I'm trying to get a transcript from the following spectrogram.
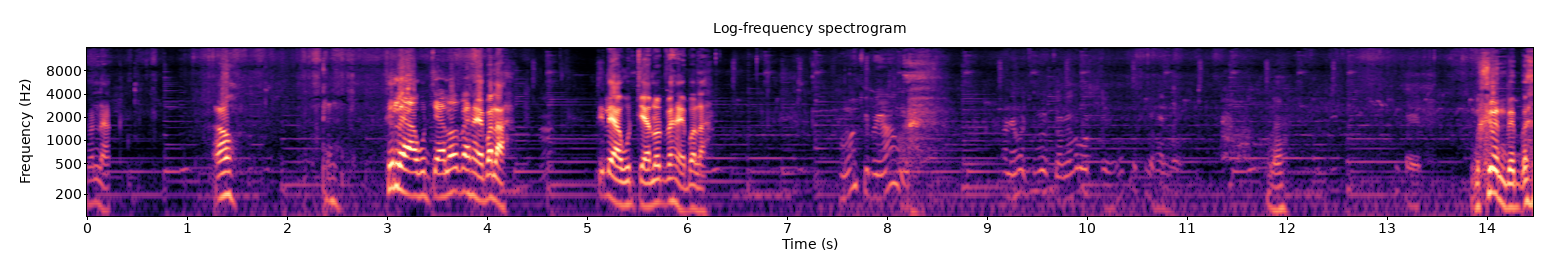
มันหนัก เอาที่แล้วกุญแจรถไปไหนบ่ล่ะ ที่แล้วกุญแจรถไปไหนบ่ล่ะมันจะไปยังอันนี้มันจะจะแล้วรถเองก็ที่หันเลยนะมือขึ้นไปเบิ่ง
